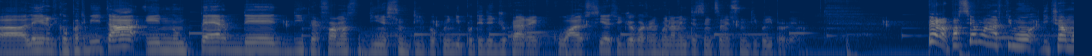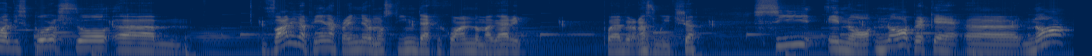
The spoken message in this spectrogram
uh, layer di compatibilità e non perde di performance di nessun tipo, quindi potete giocare qualsiasi gioco tranquillamente senza nessun tipo di problema. Però passiamo un attimo, diciamo, al discorso. Um, vale la pena prendere uno Steam Deck quando magari puoi avere una Switch? Sì e no. No perché uh, no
